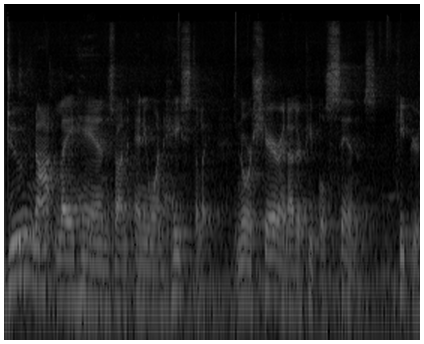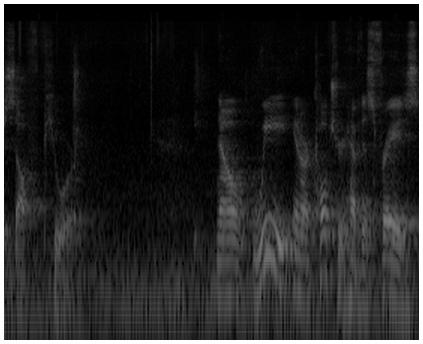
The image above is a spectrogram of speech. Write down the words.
Do not lay hands on anyone hastily, nor share in other people's sins. Keep yourself pure. Now, we in our culture have this phrase,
